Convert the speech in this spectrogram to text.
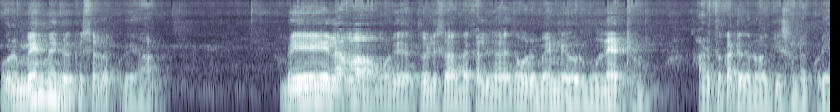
ஒரு மேன்மை நோக்கி செல்லக்கூடிய நாள். அப்படியே இல்லாமல் அவங்களுடைய தொழில் சார்ந்த கல்வி சார்ந்த ஒரு மேன்மை ஒரு முன்னேற்றம் அடுத்த கட்டத்தை நோக்கி செல்லக்கூடிய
